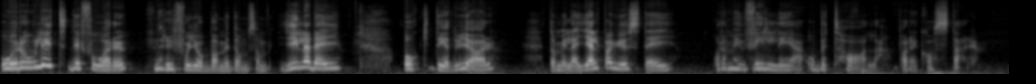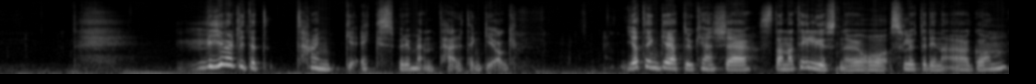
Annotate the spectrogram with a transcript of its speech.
Och roligt, det får du när du får jobba med de som gillar dig och det du gör. De vill ha hjälp av just dig och de är villiga att betala vad det kostar. Vi gör ett litet tankeexperiment här, tänker jag. Jag tänker att du kanske stannar till just nu och sluter dina ögon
